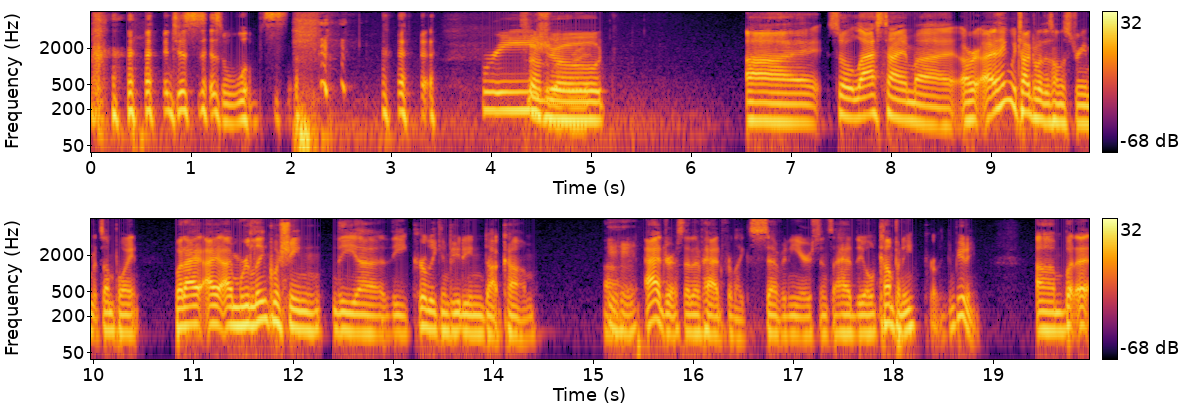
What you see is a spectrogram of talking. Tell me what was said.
it just says whoops. Pre-show. Uh, so last time, uh, or I think we talked about this on the stream at some point, but I, I I'm relinquishing the uh the curlycomputing.com uh, Mhm. address that I've had for like seven years since I had the old company, Curly Computing. Um, but uh,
